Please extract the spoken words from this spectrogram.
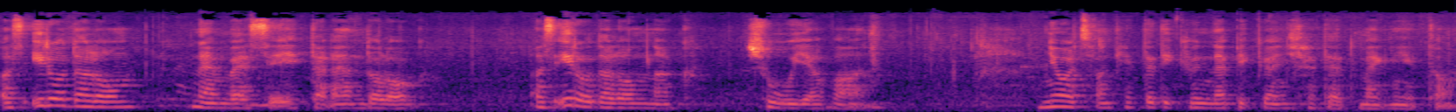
Az irodalom nem veszélytelen dolog. Az irodalomnak súlya van. 82. ünnepi könyvhetet megnyitom.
